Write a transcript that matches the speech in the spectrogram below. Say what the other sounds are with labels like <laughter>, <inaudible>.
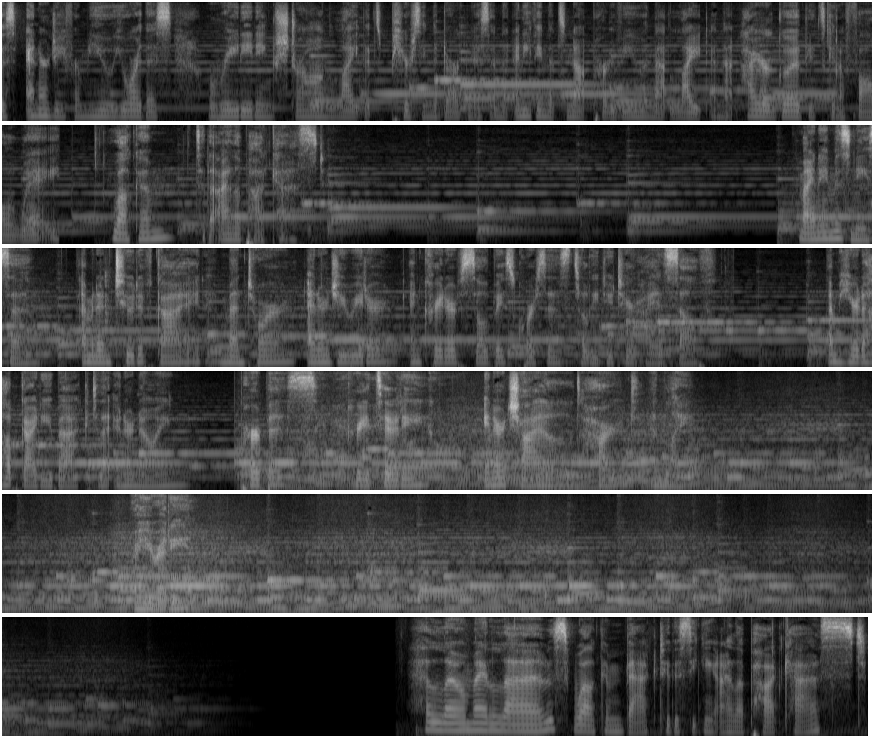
this energy from you. You are this radiating, strong light that's piercing the darkness, and that anything that's not part of you and that light and that higher good, it's going to fall away. Welcome to the Isla Podcast. My name is Nisa. I'm an intuitive guide, mentor, energy reader, and creator of soul based courses to lead you to your highest self. I'm here to help guide you back to that inner knowing, purpose, creativity, inner child, heart, and light. Are you ready? Hello, my loves. Welcome back to the Seeking Isla podcast.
